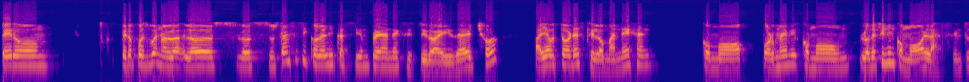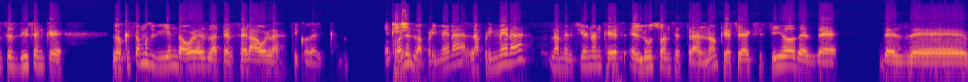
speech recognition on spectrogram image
pero, pero pues bueno, los, los sustancias psicodélicas siempre han existido ahí. De hecho, hay autores que lo manejan como por medio, como lo definen como olas. Entonces dicen que lo que estamos viviendo ahora es la tercera ola psicodélica. ¿no? ¿Cuál es la primera? La primera la mencionan que es el uso ancestral, ¿no? Que se ha existido desde, desde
